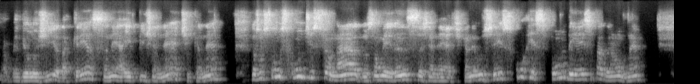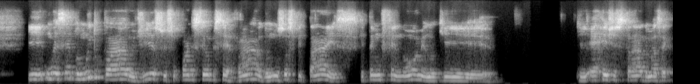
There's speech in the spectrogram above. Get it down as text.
na biologia da crença, né, a epigenética, né, nós não somos condicionados a uma herança genética, né? Os genes correspondem a esse padrão, né? E um exemplo muito claro disso, isso pode ser observado nos hospitais que tem um fenômeno que que é registrado, mas é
